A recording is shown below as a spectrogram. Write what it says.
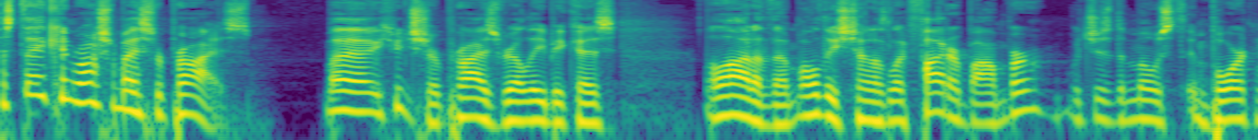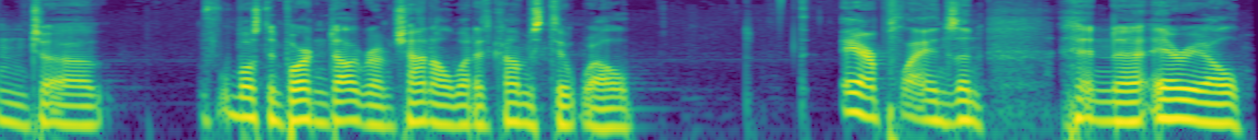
has taken Russia by surprise. By a huge surprise, really, because a lot of them, all these channels like Fighter Bomber, which is the most important, uh, most important Telegram channel when it comes to well, airplanes and and uh, aerial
